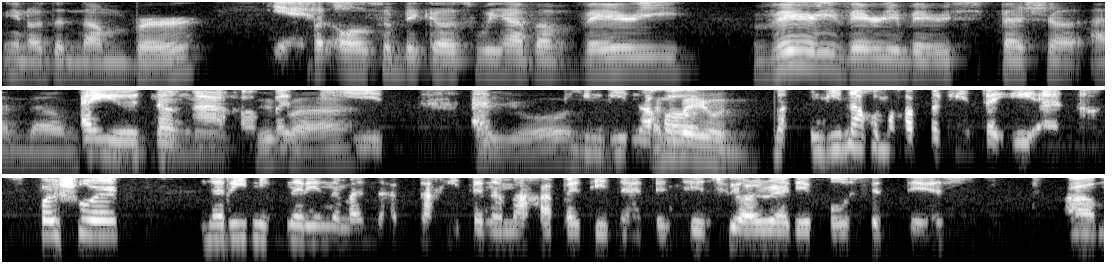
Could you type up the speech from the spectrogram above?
you know, the number, Yes. but also because we have a very very very very special announcement. Ayun na nga, today, diba? kapatid. At Ayun. hindi na ano ako- ba yun? Ma- hindi na ako makapaghintay i-announce. For sure, narinig na rin naman at nakita ng mga kapatid natin since we already posted this um,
